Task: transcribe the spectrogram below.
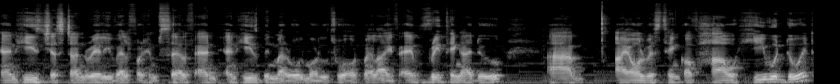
and he's just done really well for himself and, and he's been my role model throughout my life everything i do um, i always think of how he would do it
